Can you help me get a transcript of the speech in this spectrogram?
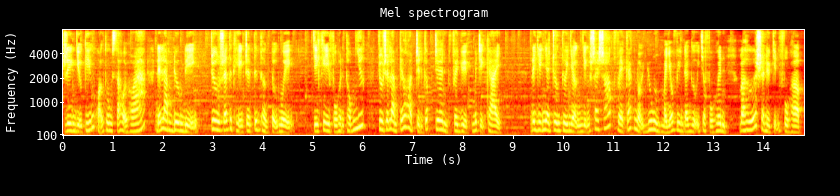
Riêng dự kiến khoản thu xã hội hóa để làm đường điện, trường sẽ thực hiện trên tinh thần tự nguyện. Chỉ khi phụ huynh thống nhất, trường sẽ làm kế hoạch trình cấp trên phê duyệt mới triển khai. Đại diện nhà trường thừa nhận những sai sót về các nội dung mà giáo viên đã gửi cho phụ huynh và hứa sẽ điều chỉnh phù hợp.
